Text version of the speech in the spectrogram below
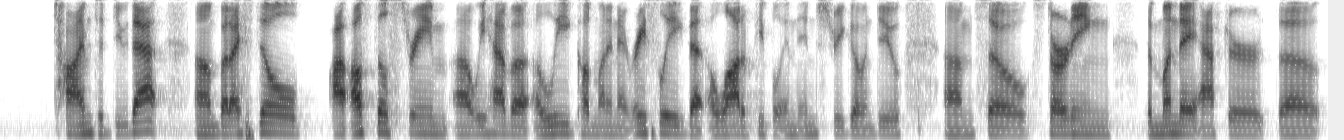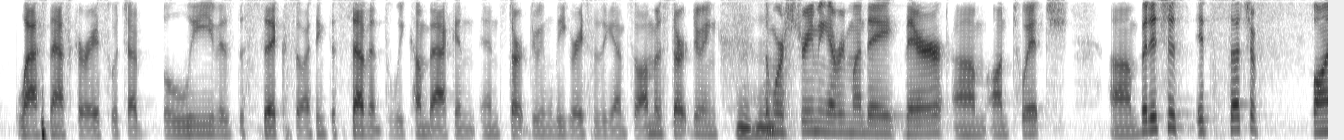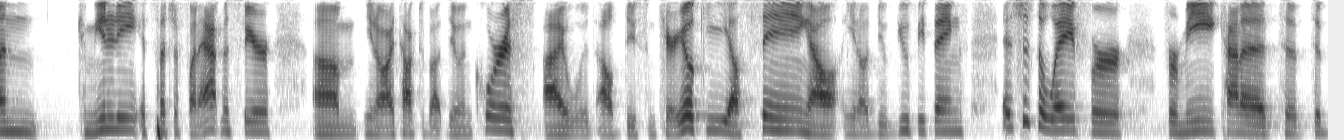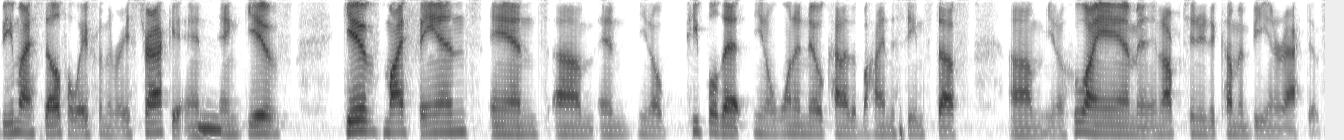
time to do that, um, but I still I'll still stream. Uh, we have a, a, league called Monday Night Race League that a lot of people in the industry go and do. Um, so starting the Monday after the last NASCAR race, which I believe is the sixth, so I think the seventh, we come back and, and start doing league races again. So I'm going to start doing mm-hmm. some more streaming every Monday there um, on Twitch. Um, but it's just it's such a fun community. It's such a fun atmosphere. Um, you know, I talked about doing chorus. I would, I'll do some karaoke. I'll sing. I'll, you know, do goofy things. It's just a way for for me, kind of to to be myself away from the racetrack and mm. and give give my fans and um, and you know people that you know want to know kind of the behind the scenes stuff. Um, you know who I am and an opportunity to come and be interactive.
